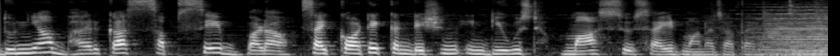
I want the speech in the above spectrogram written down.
दुनिया भर का सबसे बड़ा psychotic condition induced mass suicide माना जाता है।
